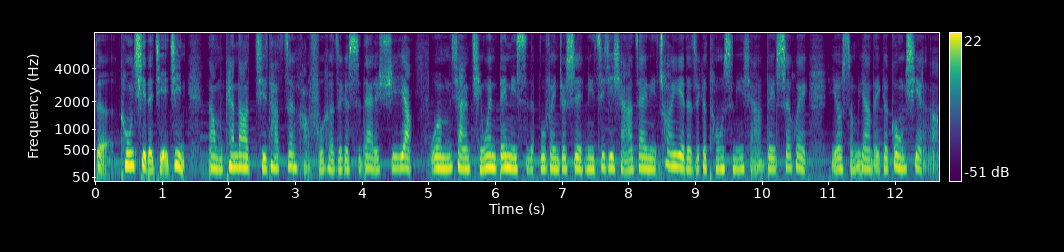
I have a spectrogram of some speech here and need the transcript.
的空气的洁净。那我们看到，其实它正好符合这个时代的需要。我们。想请问 Dennis 的部分，就是你自己想要在你创业的这个同时，你想要对社会有什么样的一个贡献啊？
